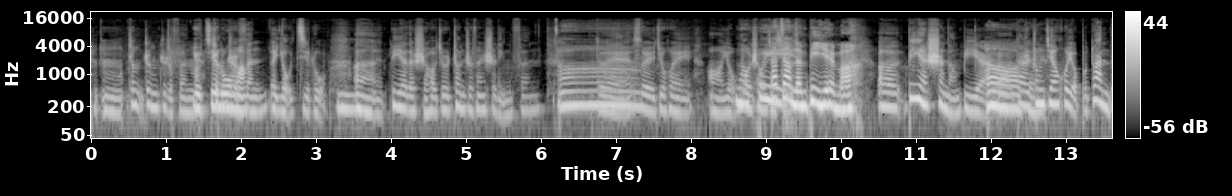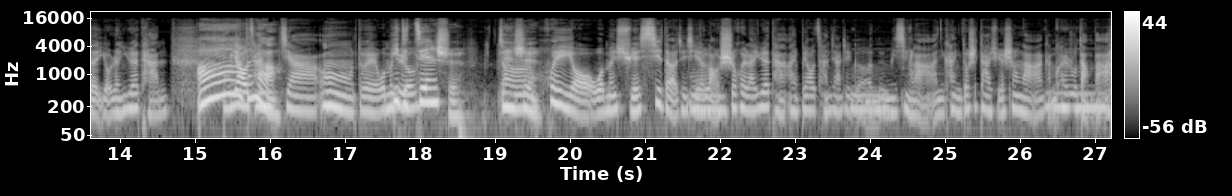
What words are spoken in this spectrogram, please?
嗯，政政治分有记录吗？呃，有记录。嗯，毕业的时候就是政治分是零分啊。对，所以就会啊有没收。那这样能毕业吗？呃，毕业是能毕业，呃，但是中间会有不断的有人约谈啊，不要参加。嗯，对，我们一直坚持。真是会有我们学系的这些老师会来约谈，哎，不要参加这个迷信啦！你看你都是大学生啦，赶快入党吧！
